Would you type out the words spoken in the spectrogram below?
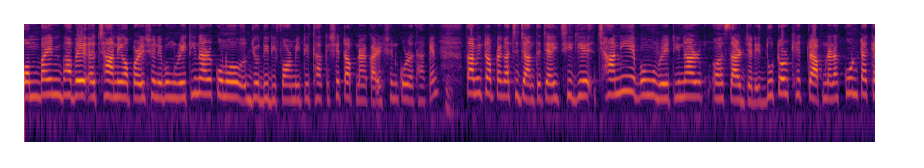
কম্বাইন ভাবে ছানি অপারেশন এবং রেটিনার কোনো যদি ডিফর্মিটি থাকে সেটা আপনারা কারেকশন করে থাকেন। তো আমি একটু আপনার কাছে জানতে চাইছি যে ছানি এবং রেটিনার সার্জারি দুটোর ক্ষেত্রে আপনারা কোনটাকে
